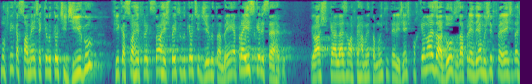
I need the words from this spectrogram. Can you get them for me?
não fica somente aquilo que eu te digo, fica sua reflexão a respeito do que eu te digo também. É para isso que ele serve. Eu acho que, aliás, é uma ferramenta muito inteligente, porque nós adultos aprendemos diferente das,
